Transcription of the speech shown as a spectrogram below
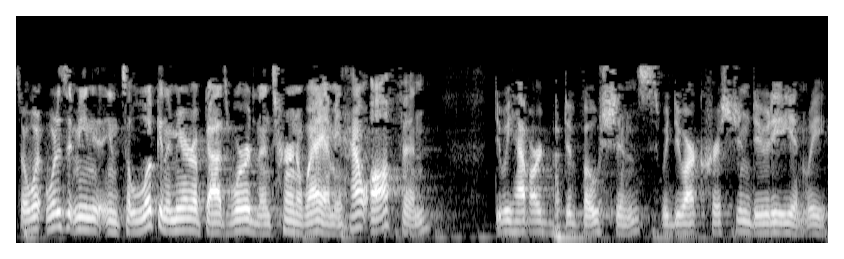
So, what, what does it mean to look in the mirror of God's Word and then turn away? I mean, how often do we have our devotions? We do our Christian duty and we,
